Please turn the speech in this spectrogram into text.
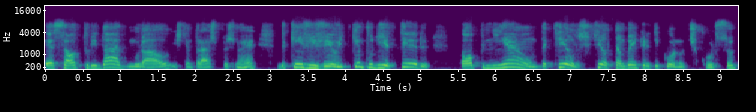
essa autoridade moral, isto entre aspas, não é? De quem viveu e de quem podia ter a opinião daqueles que ele também criticou no discurso,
